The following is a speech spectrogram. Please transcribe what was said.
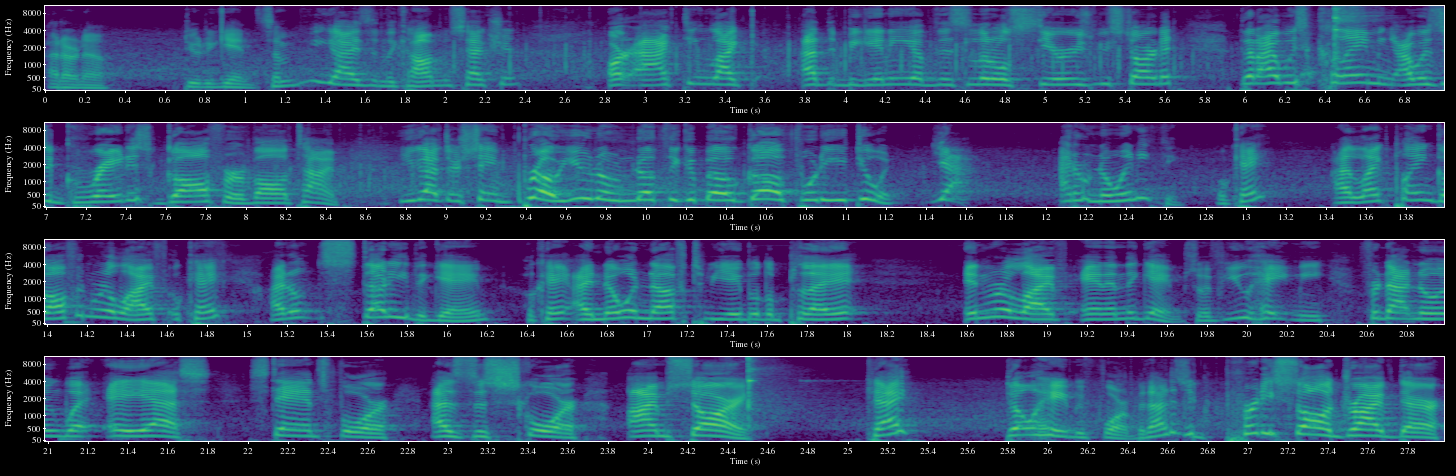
I don't know. Dude, again, some of you guys in the comment section are acting like at the beginning of this little series we started that I was claiming I was the greatest golfer of all time. You guys are saying, bro, you know nothing about golf. What are you doing? Yeah, I don't know anything, okay? I like playing golf in real life, okay? I don't study the game, okay? I know enough to be able to play it in real life and in the game. So if you hate me for not knowing what AS stands for as the score, I'm sorry, okay? Don't hate me for it, but that is a pretty solid drive there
